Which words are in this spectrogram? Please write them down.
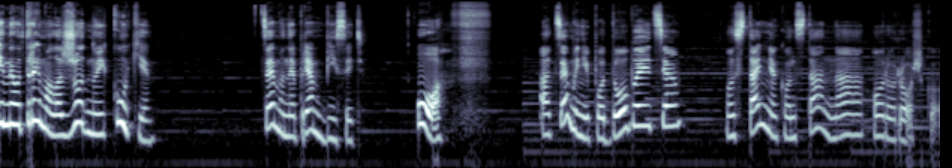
і не отримала жодної кукі. Це мене прям бісить. О! А це мені подобається. Остання конста на оророшку.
